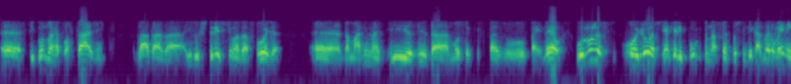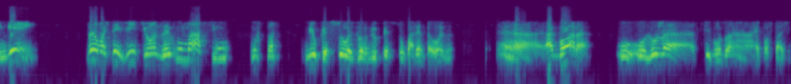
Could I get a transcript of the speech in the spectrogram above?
é, segundo uma reportagem lá da, da ilustríssima da Folha, é, da Marina Dias e da moça que faz o, o, painel, o Lula olhou assim aquele público na frente do sindicato, mas não vem ninguém. Não, mas tem 20 ônibus, no máximo mil pessoas, duas mil pessoas, 40 ônibus. É, agora, o, o, Lula, segundo a reportagem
